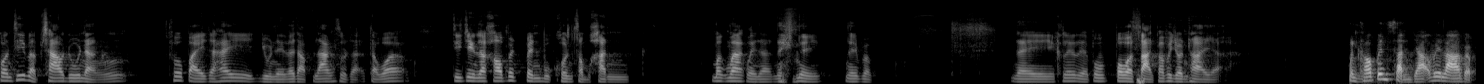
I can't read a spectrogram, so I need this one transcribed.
คนที่แบบชาวดูหนังทั่วไปจะให้อยู่ในระดับล่างสุดอะแต่ว่าจริง ๆ แล้วเขาเป็นเป็นบุคคลสำคัญมาก ๆ เลยนะ ในในในแบบ ในเขาเรียกอะไรประประวัติศาสตร์ภาพยนตร์ไทยอะเหมันเขาเป็นสัญญาเวลาแบบ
